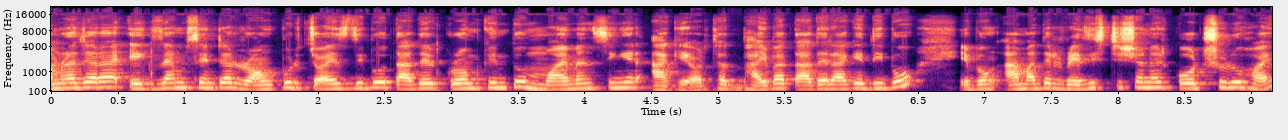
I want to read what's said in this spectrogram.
আমরা যারা এক্সাম সেন্টার রংপুর চয়েস দিব, তাদের ক্রম কিন্তু ময়মনসিংহের আগে, অর্থাৎ ভাইবা তাদের আগে দিব এবং আমাদের রেজিস্ট্রেশনের কোড শুরু হয়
